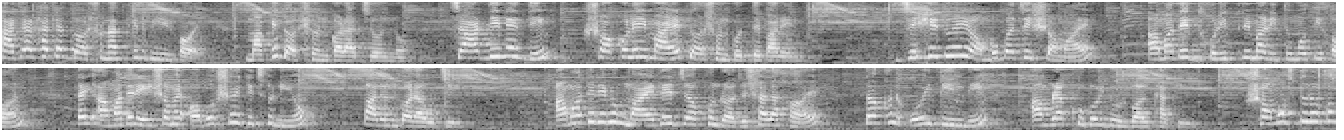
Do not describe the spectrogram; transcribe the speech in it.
হাজার হাজার দর্শনার্থীর ভিড় হয় মাকে দর্শন করার জন্য। চার দিনের দিন সকলেই মায়ের দর্শন করতে পারেন। যেহেতু এই অম্বুবাচীর সময় আমাদের ধরিত্রী মা ঋতুমতী হন, তাই আমাদের এই সময় অবশ্যই কিছু নিয়ম পালন করা উচিত। আমাদের এবং মায়েদের যখন রজশালা হয়, তখন ওই তিন দিন আমরা খুবই দুর্বল থাকি। সমস্ত রকম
